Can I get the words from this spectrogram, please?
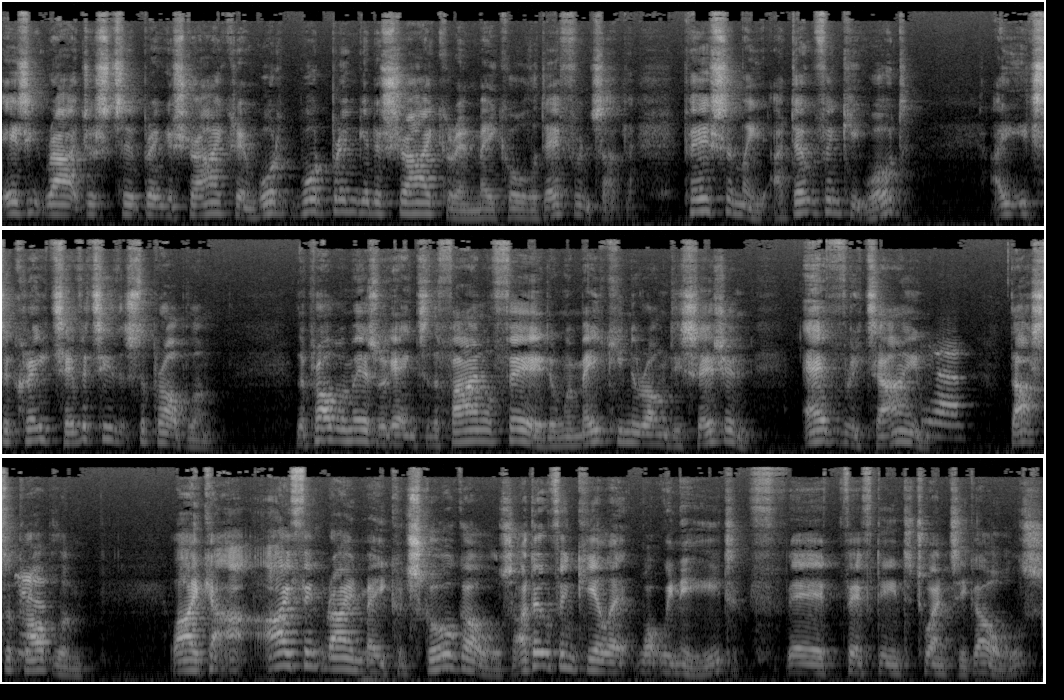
Is it right just to bring a striker in? Would would bringing a striker in make all the difference? I, personally, I don't think it would. I, it's the creativity that's the problem. The problem is we're getting to the final third and we're making the wrong decision every time. Yeah. That's the Yeah. problem. Like I, I think Ryan Mmaee could score goals. I don't think he'll hit what we need, eh, fifteen to twenty goals.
